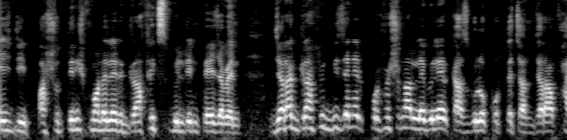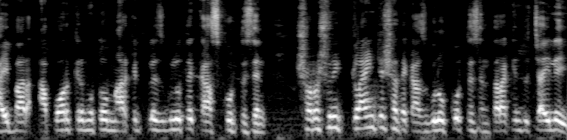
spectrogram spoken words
এইচডি পাঁচশো তিরিশ মডেলের গ্রাফিক্স বিল্ড পেয়ে যাবেন। যারা গ্রাফিক ডিজাইনের প্রফেশনাল লেভেলের কাজগুলো করতে চান, যারা ফাইবার আপওয়ার্কের মতো মার্কেট প্লেসগুলোতে কাজ করতেছেন, সরাসরি ক্লায়েন্টের সাথে কাজগুলো করতেছেন, তারা কিন্তু চাইলেই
